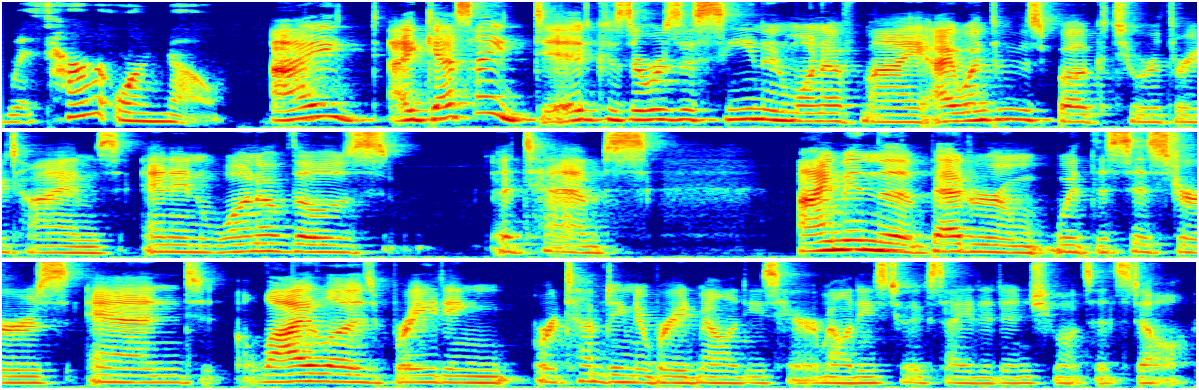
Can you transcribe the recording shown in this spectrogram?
with her or no? I I guess I did because there was a scene in one of my I went through this book two or three times and in one of those attempts I'm in the bedroom with the sisters, and Lila is braiding or attempting to braid Melody's hair. Melody's too excited and she won't sit still.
